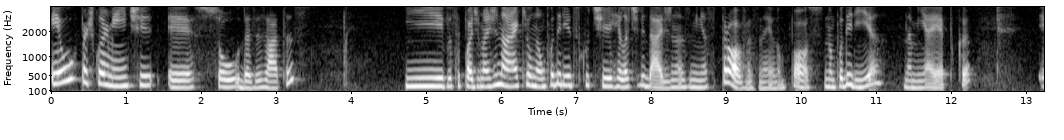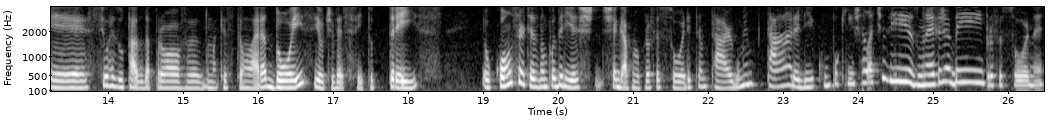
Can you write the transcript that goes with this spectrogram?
eu particularmente é, sou das exatas e você pode imaginar que eu não poderia discutir relatividade nas minhas provas, né? Eu não posso, não poderia na minha época. É, se o resultado da prova de uma questão lá era 2 e eu tivesse feito 3, eu com certeza não poderia chegar para o meu professor e tentar argumentar ali com um pouquinho de relativismo, né? Veja bem, professor, né?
